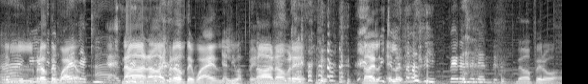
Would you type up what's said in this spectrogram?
Ah, el Breath of the Wild. aquí. Ah, No, no, el Breath of the Wild. Ya le iba a pegar. No, no, hombre. No, el- el- estaba así, antes. no, pero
